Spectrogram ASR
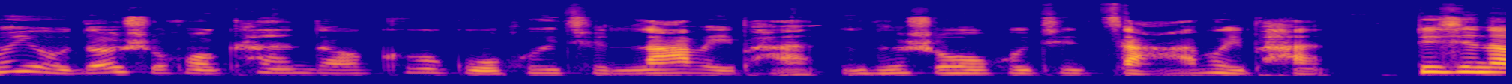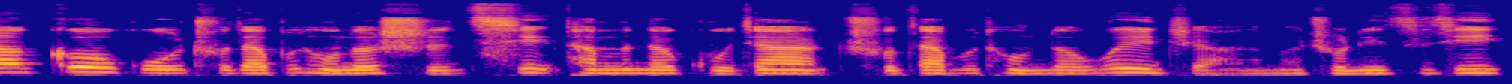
我们有的时候看到个股会去拉尾盘，有的时候会去砸尾盘，这些呢个股处在不同的时期，他们的股价处在不同的位置啊，那么主力资金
